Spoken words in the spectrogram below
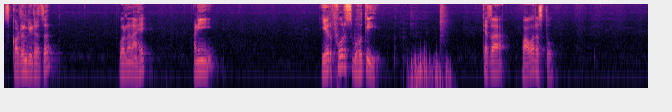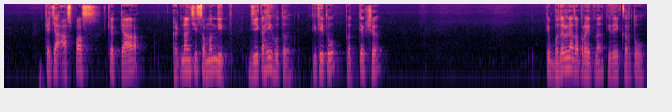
स्क्वॉड्रन लीडरचं वर्णन आहे. आणि एअरफोर्स भोवती त्याचा वावर असतो. त्याच्या आसपास किंवा त्या घटनांशी संबंधित जे काही होतं तिथे तो प्रत्यक्ष ते बदलण्याचा प्रयत्न तिथे करतो.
